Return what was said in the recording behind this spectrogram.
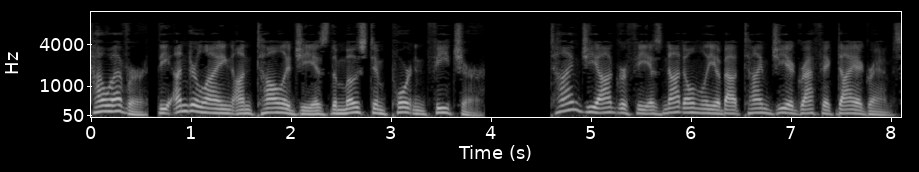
However, the underlying ontology is the most important feature. Time geography is not only about time geographic diagrams,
